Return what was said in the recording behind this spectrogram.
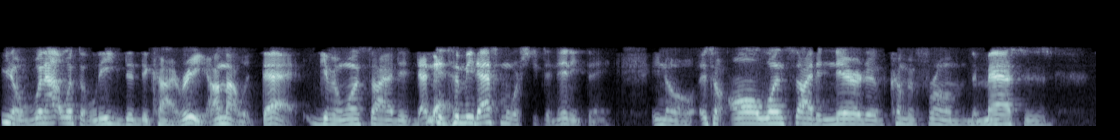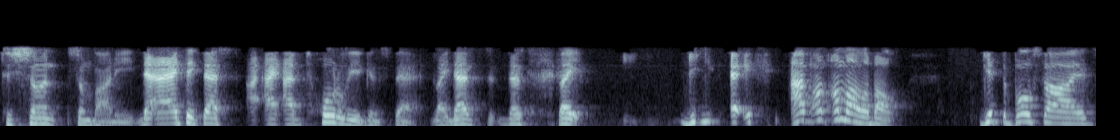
you know, we're not what the league did to Kyrie. I'm not with that. Given one-sided, that No. to me, that's more shit than anything. You know, it's an all one-sided narrative coming from the masses to shun somebody. That I think that's I, I I'm totally against that. Like that's that's like I'm I'm all about get the both sides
